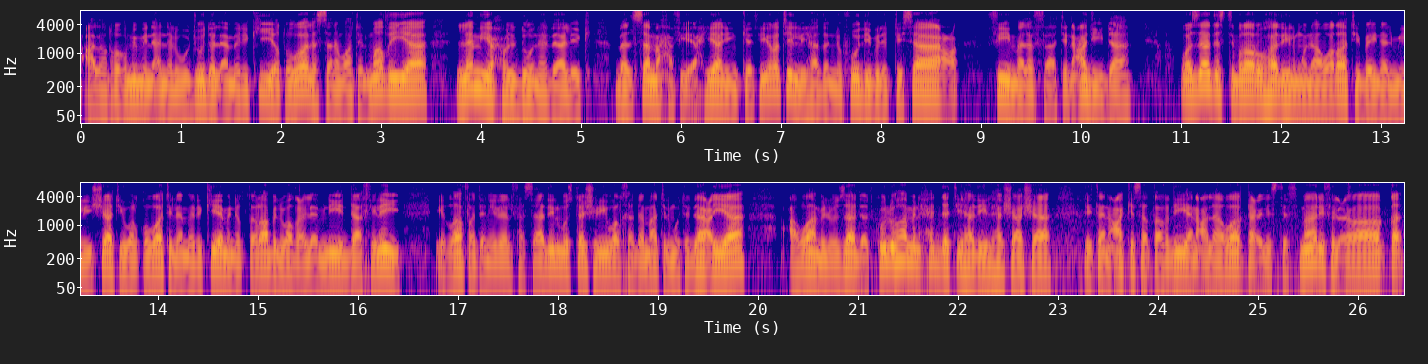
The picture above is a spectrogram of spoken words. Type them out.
على الرغم من أن الوجود الأمريكي طوال السنوات الماضية لم يحل دون ذلك بل سمح في أحيان كثيرة لهذا النفوذ بالاتساع في ملفات عديدة. وزاد استمرار هذه المناورات بين الميليشيات والقوات الأمريكية من اضطراب الوضع الأمني الداخلي إضافة إلى الفساد المستشري والخدمات المتداعية. عوامل زادت كلها من حدة هذه الهشاشة لتنعكس طرديا على واقع الاستثمار في العراق.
